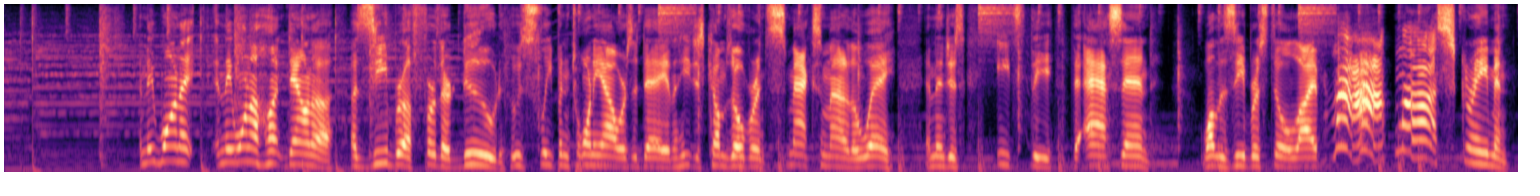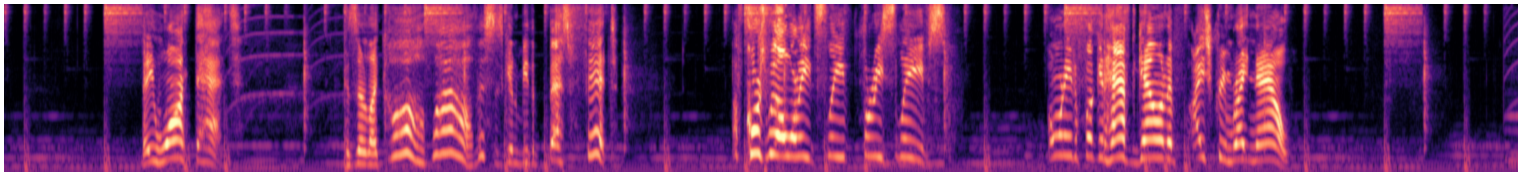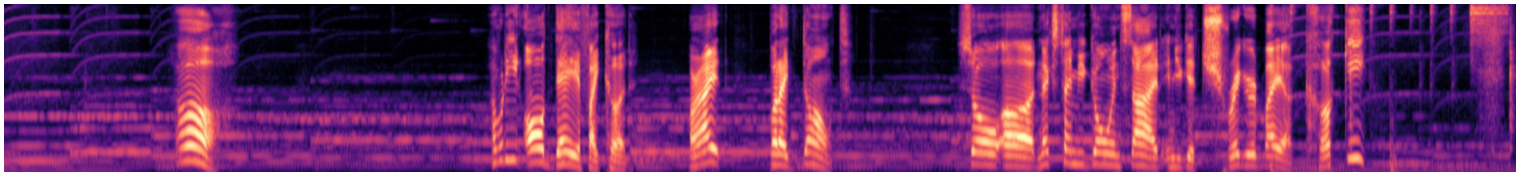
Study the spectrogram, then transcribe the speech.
and they want to and they want to hunt down a, a zebra for their dude who's sleeping 20 hours a day. And then he just comes over and smacks him out of the way and then just eats the the ass end while the zebra's still alive. Screaming. They want that. Because they're like oh wow this is gonna be the best fit. Of course we all want to eat sleeve three sleeves. I want to eat a fucking half gallon of ice cream right now Oh. I would eat all day if I could. All right? But I don't. So, uh, next time you go inside and you get triggered by a cookie,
